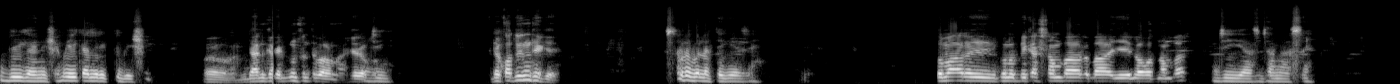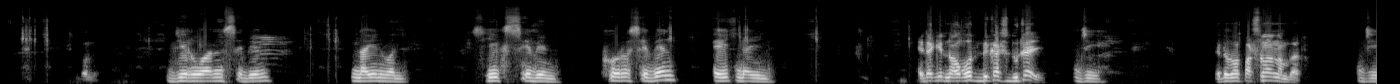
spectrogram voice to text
দুই কানের সময় এই কানের একটু বেশি। ও, ডান কানে একদম শুনতে পারো না জি। এটা কতদিন থেকে? ছোটবেলা থেকে আছে। তোমার এই কোনো বিকাশ নাম্বার বা এই নগদ নাম্বার? জি আছে জানা আছে। Zero one seven nine one six seven four seven eight nine. এটা কি নগদ বিকাশ দুটাই? জি। এটা তোমার পার্সোনাল নাম্বার? জি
